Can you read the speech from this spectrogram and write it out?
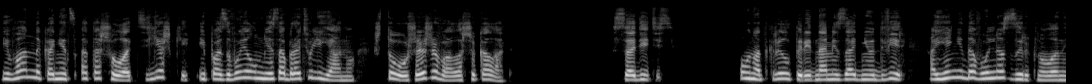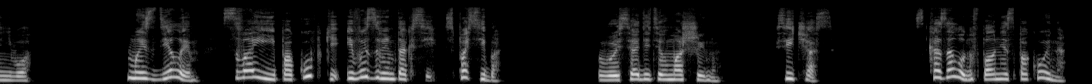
Иван, наконец, отошел от тележки и позволил мне забрать Ульяну, что уже жевала шоколад. «Садитесь». Он открыл перед нами заднюю дверь, а я недовольно зыркнула на него. «Мы сделаем свои покупки и вызовем такси. Спасибо». «Вы сядете в машину. Сейчас». Сказал он вполне спокойно,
